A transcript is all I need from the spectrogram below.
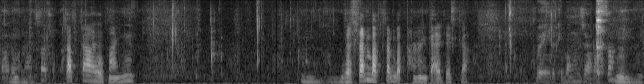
나도 하나 싸줘봐. 짭짤하고 많이 음, 이거 쌈밥 쌈밥 하는지 알겠다 왜 이렇게 먹는 줄 알았어? 음.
